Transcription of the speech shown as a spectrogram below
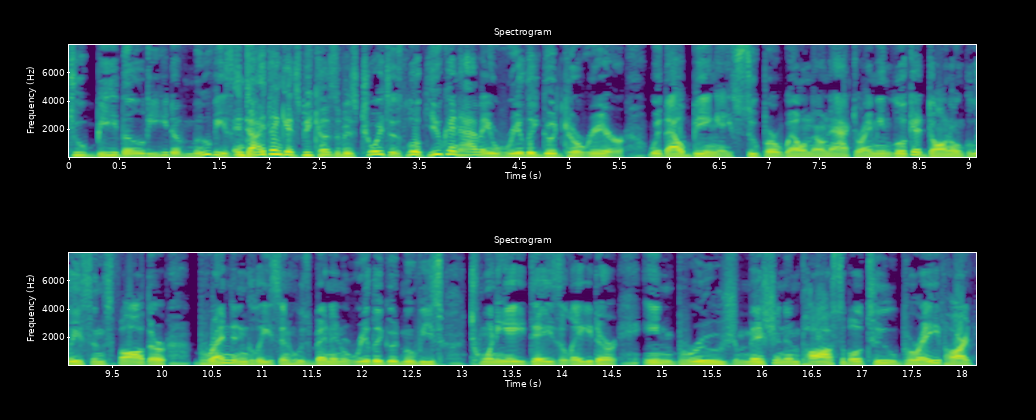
to be the lead of movies. And I think it's because of his choices. Look, you can have a really good career without being a super well known actor. I mean, look at Donald Gleeson's father, Brendan Gleeson, who's been in really good movies 28 Days Later, In Bruges, Mission Impossible 2, Braveheart.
